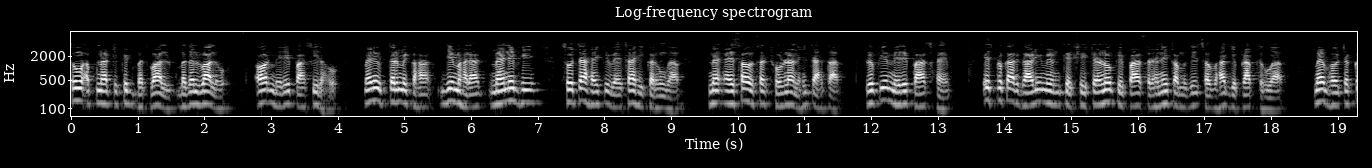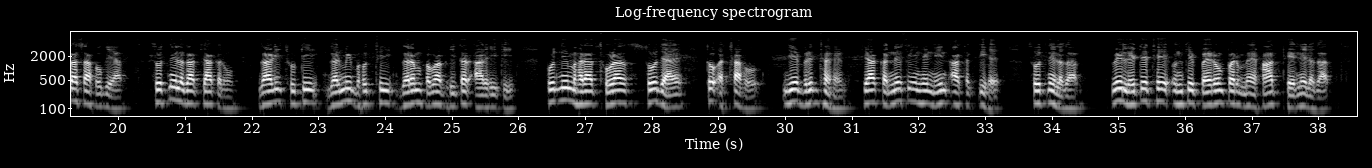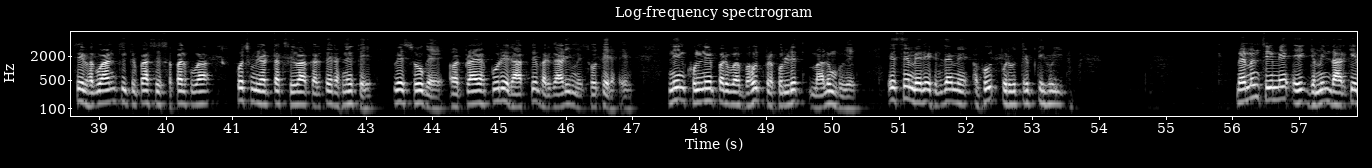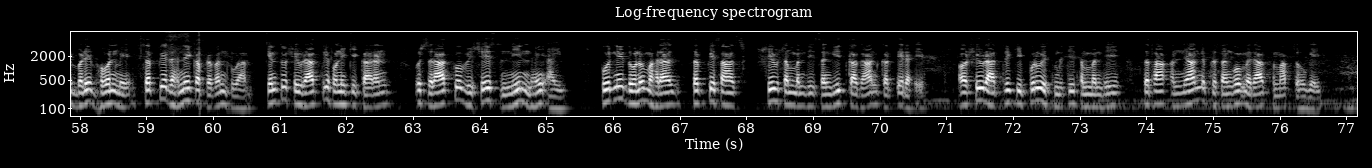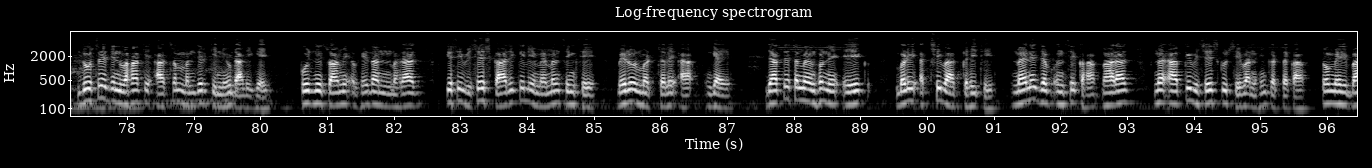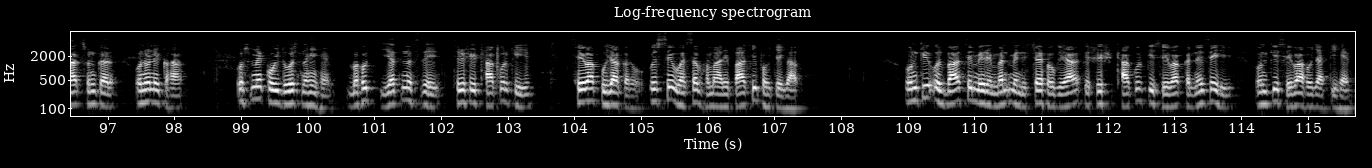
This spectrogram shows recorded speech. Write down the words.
तुम अपना टिकट बदवाल बदलवा लो और मेरे पास ही रहो। मैंने उत्तर में कहा, जी महाराज, मैंने भी सोचा है कि वैसा ही करूँगा। मैं ऐसा अवसर छोड़ना नहीं चाहता। रुपये मेरे पास हैं। इस प्रकार गाड़ी में उनके श्री चरणों के पास रहने का मुझे सौभाग्य प्राप्त हुआ। मैं भवचक्का सा हो गया। सोचने लगा, क्या करूँ? गाड़ी छूटी, गर्मी बहुत थी, गर्म हवा भीतर आ रही थी। पूजनी महाराज थोड़ा सो जाए तो अच्छा हो। ये वृद्ध हैं। क्या करने से इन्हें नींद आ सकती है? सोचने लगा। वे लेटे थे, उनके पैरों पर मैं हाथ फेरने लगा। श्री भगवान की कृपा से सफल हुआ। कुछ मिनट तक सेवा करते रहने से वे सो गए और प्रायः पूरे रास्ते भर गाड़ी में सोते रहे। नींद खुलने पर वह बहुत प्रफुल्लित मालूम हुए। इससे मेरे हृदय में अभूतपूर्व तृप्ति हुई। मेमन सिंह में एक जमींदार के बड़े भवन में सबके रहने का प्रबंध हुआ, किंतु शिवरात्रि होने के कारण उस रात को विशेष नींद नहीं आई। पूर्णे दोनों महाराज सबके साथ शिव संबंधी संगीत का गान करते रहे और शिवरात्रि की पूर्व स्मृति संबंधी तथा अन्यान्य प्रसंगों में रात समाप्त हो गई। दूसरे दिन वहाँ के आश्रम मंदिर की नींव डाली गई। पूजनी स्वामी अभेदानंद महाराज किसी विशेष कार्य के लिए मेमन सिंह से बेलूर मठ चले आ गए। जाते समय उन्होंने एक बड़ी अच्छी बात कही थी। मैंने जब उनसे कहा, महाराज, मैं आपकी विशेष कुछ सेवा नहीं कर सका। तो मेरी बात सुनकर उन्होंने कहा, उसमें कोई दोष नहीं है। बहुत यत्न से श्री श्री ठाकुर की सेवा पूजा करो। उससे वह सब हमारे पास ही पहुँचेगा। उनकी उस बात से मेरे मन में निश्चय हो गया कि श्री ठाकुर की सेवा करने से ही उनकी सेवा हो जाती है।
